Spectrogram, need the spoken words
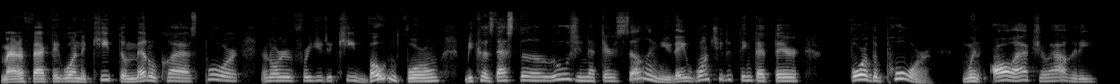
Matter of fact, they want to keep the middle class poor in order for you to keep voting for them because that's the illusion that they're selling you. They want you to think that they're for the poor when all actuality,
